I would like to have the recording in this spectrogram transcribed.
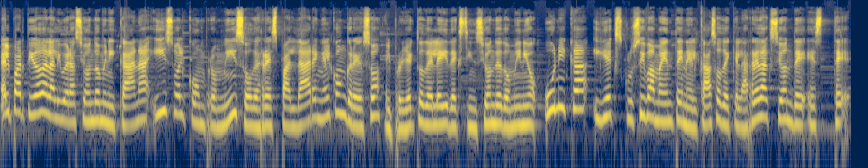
El Partido de la Liberación Dominicana hizo el compromiso de respaldar en el Congreso el proyecto de ley de extinción de dominio única y exclusivamente en el caso de que la redacción de este,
